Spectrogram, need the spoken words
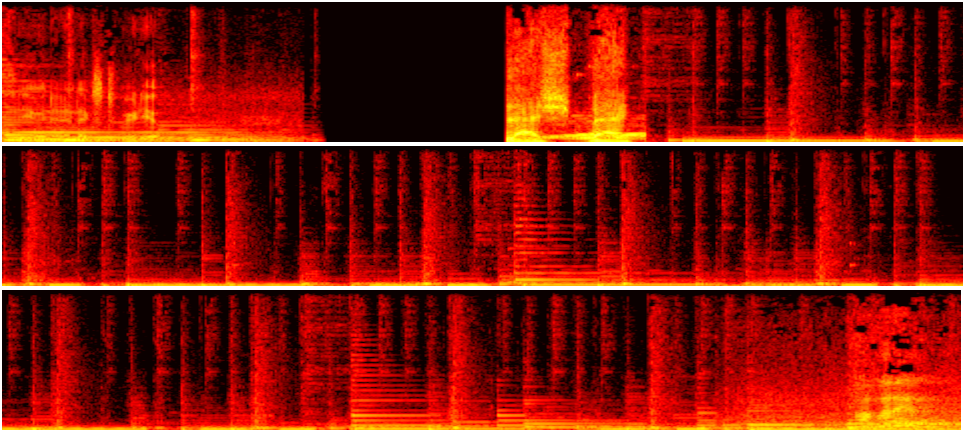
see you in next video Flashback. कहाँ पर है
